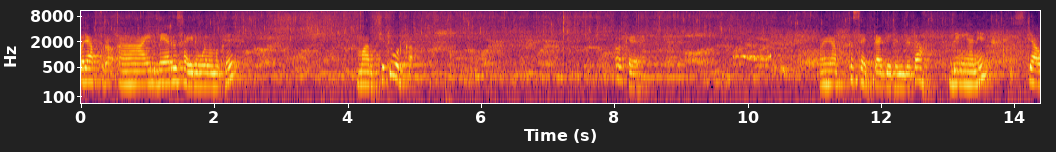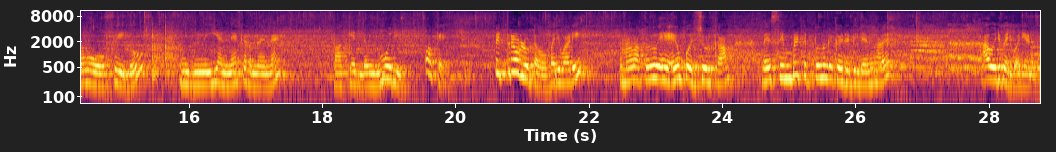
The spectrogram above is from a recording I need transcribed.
ഒരപ്പുറം അതിൽ വേറൊരു സൈഡും കൂടെ നമുക്ക് മറിച്ചിട്ട് കൊടുക്കാം. ഓക്കെ ഒക്കെ സെറ്റാക്കിയിട്ടുണ്ട് കേട്ടോ. ഇത് ഞാൻ സ്റ്റൗ ഓഫ് ചെയ്തു. ഇത് ഈ എണ്ണ കിടന്ന് തന്നെ ബാക്കി എല്ലാം ഒന്ന് മൊരിയും ഓക്കെ. അപ്പോൾ ഇത്രേ ഉള്ളൂ കേട്ടോ പരിപാടി. നമ്മളെ മക്കൾക്ക് വേഗം പൊരിച്ചു കൊടുക്കാം. അതായത് സിമ്പിൾ ടിപ്പ് എന്നൊക്കെ കേട്ടിട്ടില്ലേ നിങ്ങൾ ആ ഒരു പരിപാടിയാണിത്.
